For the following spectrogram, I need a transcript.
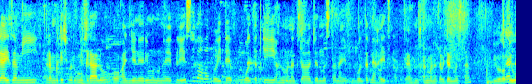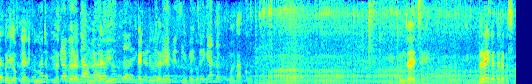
गाईज आम्ही त्र्यंबकेश्वरून इकडे आलो अ, अंजनेरी म्हणून आहे प्लेस इथे बोलतात की हनुमानाचा जन्मस्थान आहे. बोलतात नाही आहेच. हनुमानाचं जन्मस्थान. मी बघा पिऊ पण झोपलेली पिऊची पण आता जरा कमी झाली. ॲक्टिव्ह झाले. मी बघा मला दाखव. इथून जायचे धरा इला धरा कसं.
